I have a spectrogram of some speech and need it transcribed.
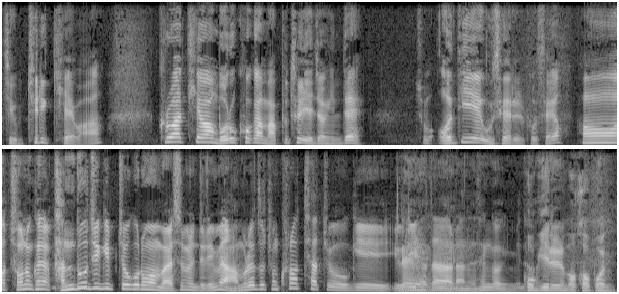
지금 튀르키예와 크로아티아와 모로코가 맞붙을 예정인데 좀 어디에 우세를 보세요? 어, 저는 그냥 단도직입적으로만 말씀을 드리면 아무래도 좀 크로아티아 쪽이 유리하다라는 생각입니다. 고기를 먹어본.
